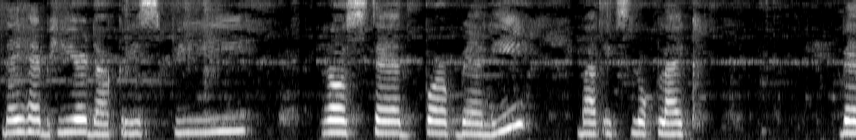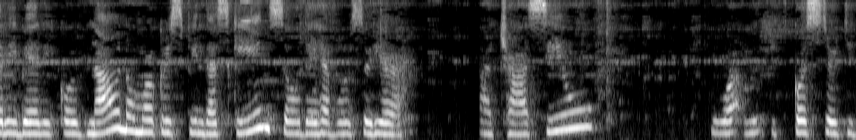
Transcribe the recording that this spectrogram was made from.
they have here the crispy roasted pork belly, but it's look like very, very cold now. No more crispy in the skin. So, they have also here a char siu. What, it costs $30.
